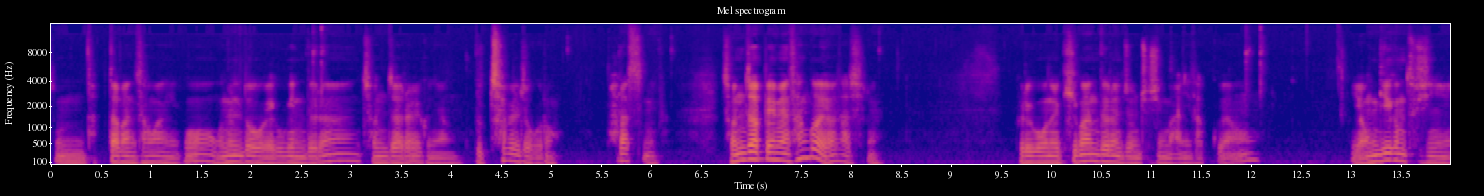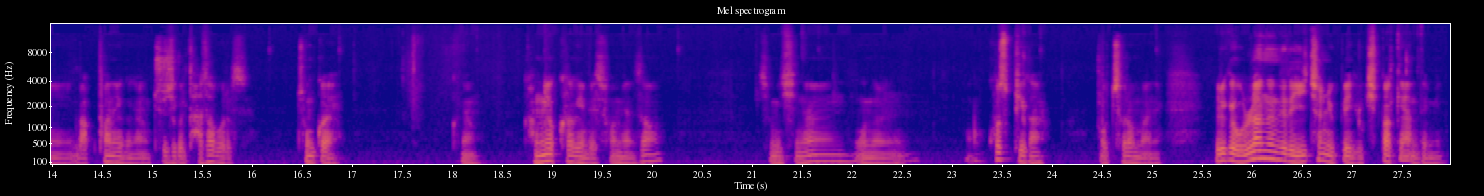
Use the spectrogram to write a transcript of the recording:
좀 답답한 상황이고 오늘도 외국인들은 전자를 그냥 무차별적으로 팔았습니다. 전자 빼면 산 거예요, 사실은. 그리고 오늘 기관들은 좀 주식 많이 샀고요. 연기금 투신이 막판에 그냥 주식을 다 사버렸어요. 종가에. 그냥 강력하게 매수하면서 증시는 오늘 어, 코스피가 모처럼 만에 이렇게 올랐는데도 2660밖에 안 됩니다.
